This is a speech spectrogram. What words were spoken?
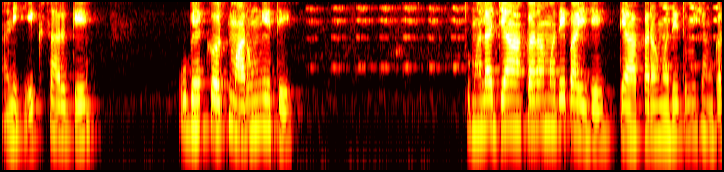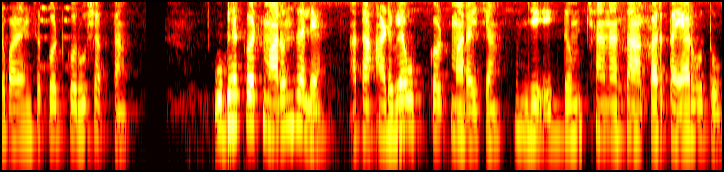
आणि एकसारखे उभे कट मारून घेते. तुम्हाला ज्या आकारामध्ये पाहिजे त्या आकारामध्ये तुम्ही शंकरपाळ्यांचं कट करू शकता. उभ्या कट मारून झाल्या. आता आडव्या कट मारायच्या. म्हणजे एकदम छान असा आकार तयार होतो.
